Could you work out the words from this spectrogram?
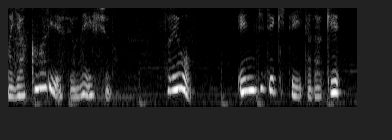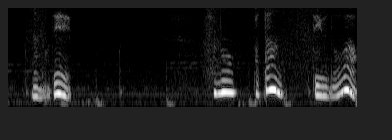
あ、役割ですよね一種の。それを演じてきていただけなのでそのパターンっていうのは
